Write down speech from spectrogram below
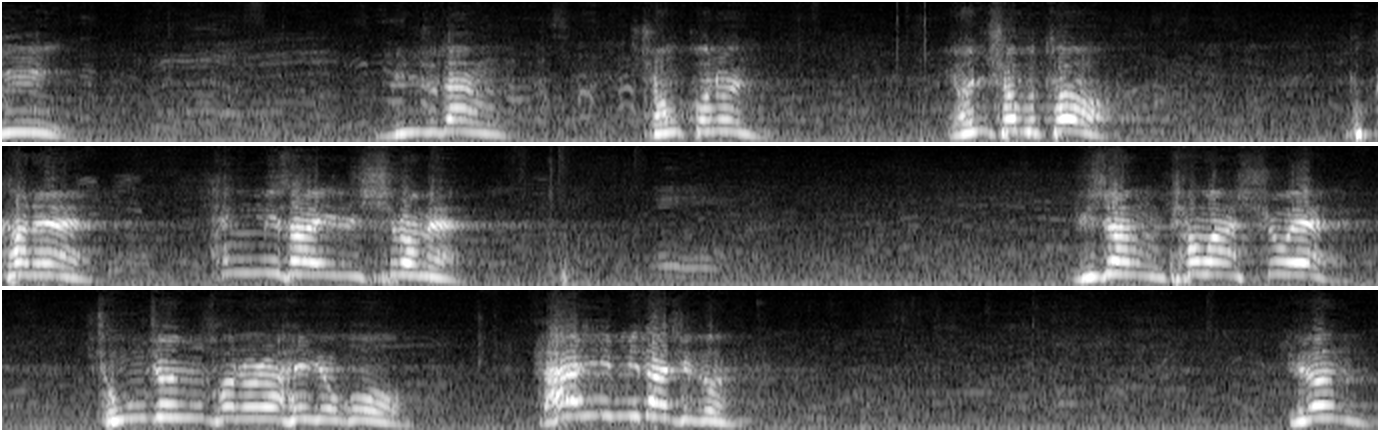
이 민주당 정권은 연초부터 북한의 핵미사일 실험에 위장 평화 쇼에 종전 선언을 하려고 난립니다 지금. 이런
